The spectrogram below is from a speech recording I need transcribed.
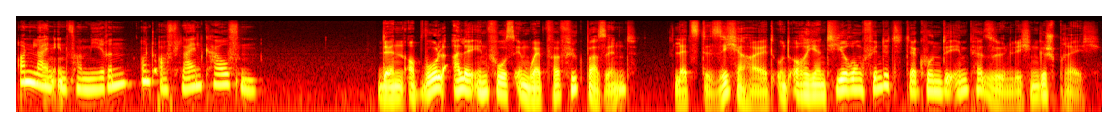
Online informieren und offline kaufen. Denn obwohl alle Infos im Web verfügbar sind, letzte Sicherheit und Orientierung findet der Kunde im persönlichen Gespräch.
